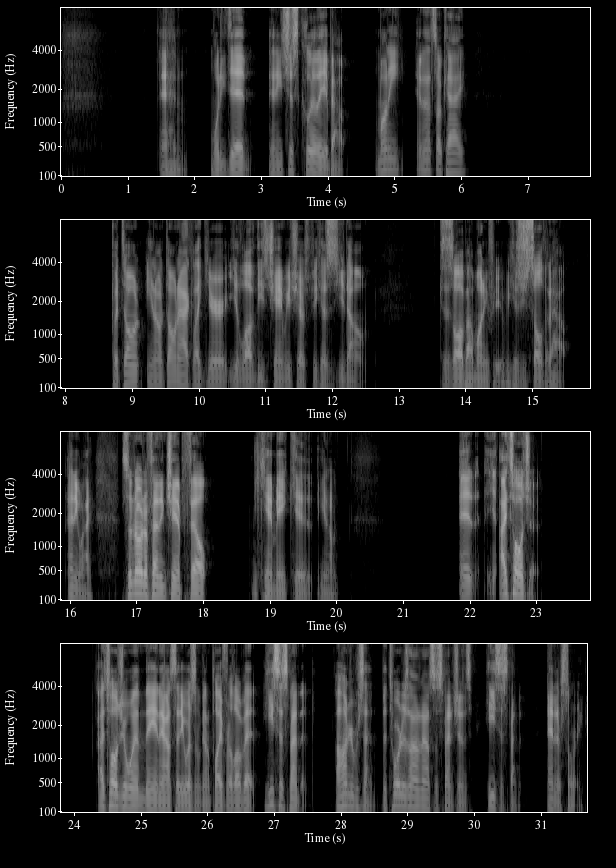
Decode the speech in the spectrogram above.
And what he did, and he's just clearly about money, and that's okay. but don't you know? Don't act like you're you love these championships because you don't. Because it's all about money for you because you sold it out. Anyway, so no defending champ Phil. You can't make it. You know. And I told you. I told you when they announced that he wasn't going to play for a little bit. He's suspended. 100%. The tour does not announce suspensions. He's suspended. End of story.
